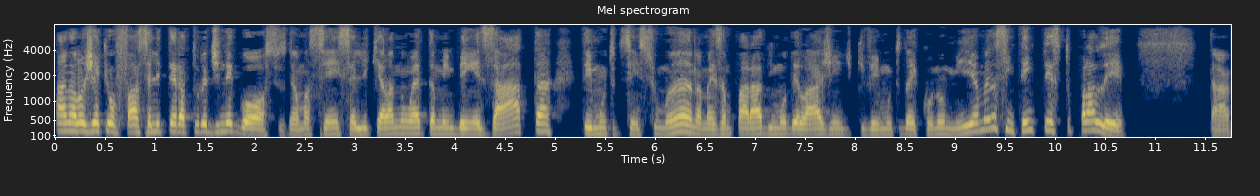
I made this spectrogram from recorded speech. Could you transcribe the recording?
A analogia que eu faço é literatura de negócios, né? Uma ciência ali que ela não é também bem exata, tem muito de ciência humana, mas amparado em modelagem que vem muito da economia, mas assim, tem texto para ler, tá?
